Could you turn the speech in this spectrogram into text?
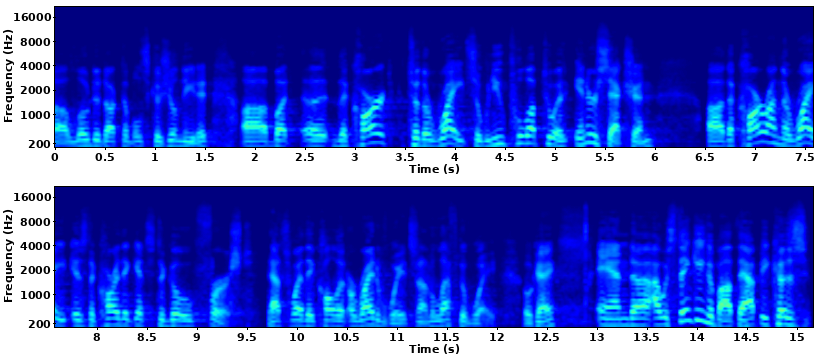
uh, low deductibles, because you'll need it. Uh, but uh, the car to the right, so when you pull up to an intersection, uh, the car on the right is the car that gets to go first. That's why they call it a right of way. It's not a left of way. Okay? And uh, I was thinking about that because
